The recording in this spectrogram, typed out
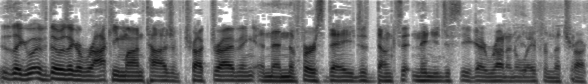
like if there was like a Rocky montage of truck driving, and then the first day he just dunks it, and then you just see a guy running away from the truck.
